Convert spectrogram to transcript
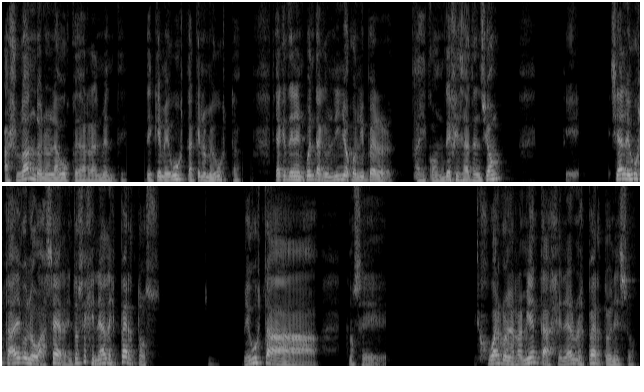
ayudándolo en la búsqueda realmente, de qué me gusta, qué no me gusta. Ya que tener en cuenta que un niño con hiper, con déficit de atención, eh, si a él le gusta algo, lo va a hacer. Entonces generar expertos. Me gusta, no sé, jugar con herramientas, generar un experto en eso.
